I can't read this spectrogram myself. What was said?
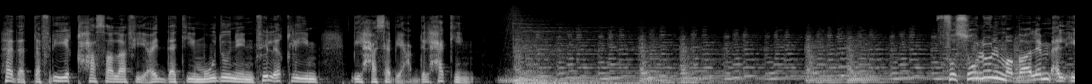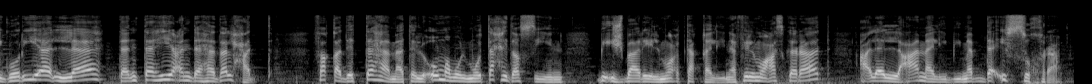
هذا التفريق حصل في عدة مدن في الإقليم بحسب عبد الحكيم. فصول المظالم الإيغورية لا تنتهي عند هذا الحد فقد اتهمت الأمم المتحدة الصين بإجبار المعتقلين في المعسكرات على العمل بمبدأ السخرة.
